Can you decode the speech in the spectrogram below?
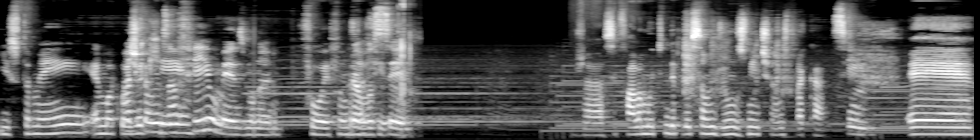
isso também é uma coisa Acho que, que é um desafio mesmo, né? Foi, foi um pra desafio. você. Já se fala muito em depressão de uns 20 anos para cá. Sim. É,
